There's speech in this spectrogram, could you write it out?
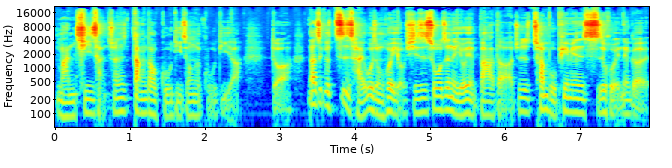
蛮凄惨，算是荡到谷底中的谷底啊。对吧？那这个制裁为什么会有？其实说真的有点霸道啊，就是川普片面撕毁那个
